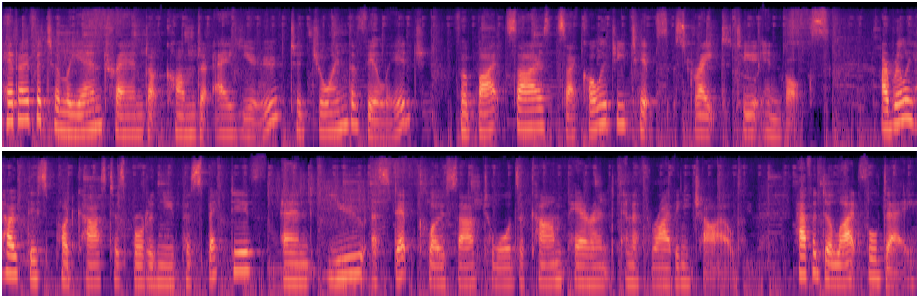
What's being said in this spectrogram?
head over to leannetran.com.au to join the village for bite sized psychology tips straight to your inbox. I really hope this podcast has brought a new perspective and you a step closer towards a calm parent and a thriving child. Have a delightful day.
